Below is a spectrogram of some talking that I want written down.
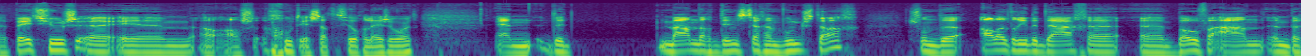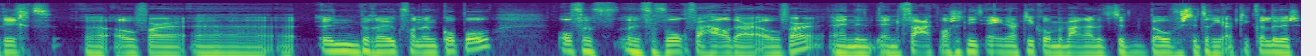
eh, page views. eh, ehm, al- als goed is dat het veel gelezen wordt. En de maandag, dinsdag en woensdag stonden alle drie de dagen eh, bovenaan een bericht eh, over eh, een breuk van een koppel. Of een, een vervolgverhaal daarover. En, en vaak was het niet één artikel, maar waren het de bovenste drie artikelen. Dus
